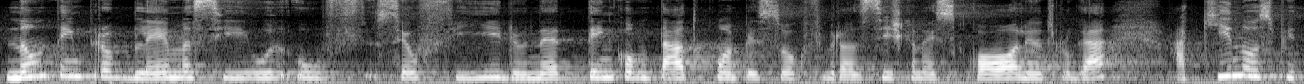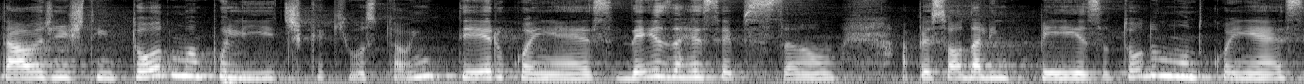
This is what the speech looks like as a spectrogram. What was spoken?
Não tem problema se o, o, seu filho né, tem contato com uma pessoa com fibrose cística na escola, em outro lugar. Aqui no hospital a gente tem toda uma política que o hospital inteiro conhece, desde a recepção, a pessoal da limpeza, todo mundo conhece,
